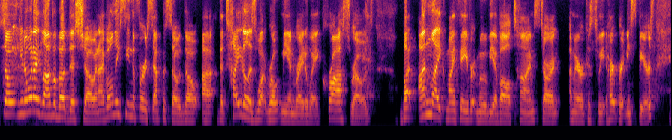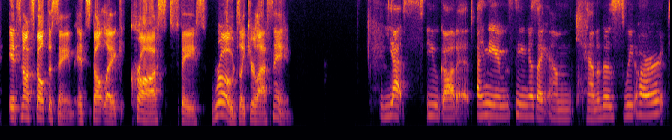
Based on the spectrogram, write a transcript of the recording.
So, you know what I love about this show, and I've only seen the first episode, though. Uh, the title is what wrote me in right away Crossroads. But unlike my favorite movie of all time, starring America's sweetheart, Britney Spears, it's not spelt the same. It's spelt like cross space roads, like your last name. yes, you got it. I mean, seeing as I am Canada's sweetheart,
